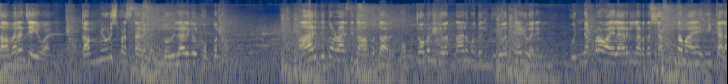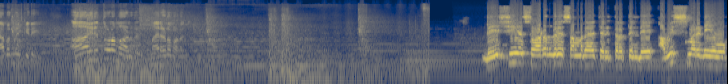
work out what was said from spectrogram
സമരം ചെയ്യുവാനും കമ്മ്യൂണിസ്റ്റ് പ്രസ്ഥാനങ്ങൾ തൊഴിലാളികൾക്കൊപ്പം നിന്നു ആയിരത്തി തൊള്ളായിരത്തി നാൽപ്പത്തി ആറ് ഒക്ടോബർ ഇരുപത്തിനാല് മുതൽ ഇരുപത്തിയേഴ് വരെ പുന്നപ്ര വയലാറിൽ നടന്ന ശക്തമായ ഈ കലാപങ്ങൾക്കിടയിൽ ആയിരത്തോളം ആളുകൾ മരണമടഞ്ഞു. ദേശീയ സ്വാതന്ത്ര്യ സമര ചരിത്രത്തിന്റെ അവിസ്മരണീയവും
